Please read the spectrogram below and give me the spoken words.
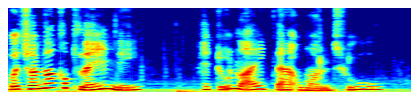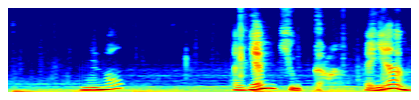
which I'm not complaining. I do like that one too. You know? I am cute I am.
